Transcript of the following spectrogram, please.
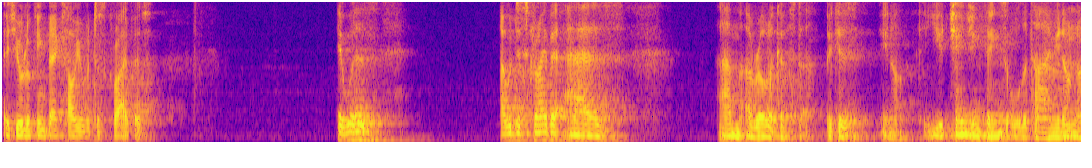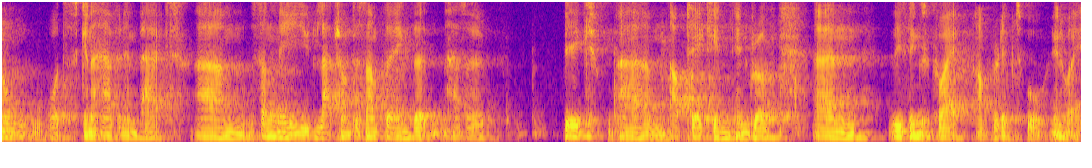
if you're looking back, how you would describe it? It was. I would describe it as um, a roller coaster because you know you're changing things all the time. You don't know what's going to have an impact. Um, suddenly, you latch onto something that has a big um, uptake in, in growth, and these things are quite unpredictable in a way.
